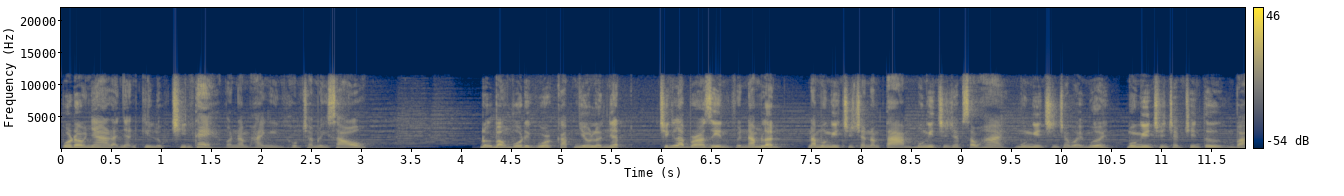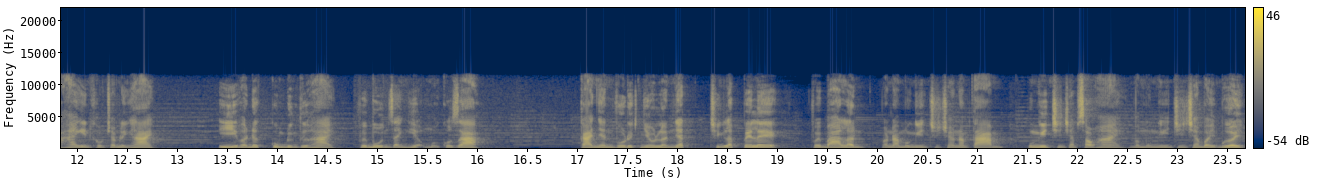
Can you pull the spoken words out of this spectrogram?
Bồ Đào Nha đã nhận kỷ lục 9 thẻ vào năm 2006. Đội bóng vô địch World Cup nhiều lần nhất chính là Brazil với 5 lần năm 1958, 1962, 1970, 1994 và 2002. Ý và Đức cùng đứng thứ hai với 4 danh hiệu mỗi quốc gia. Cá nhân vô địch nhiều lần nhất chính là Pele với 3 lần vào năm 1958, 1962 và 1970.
